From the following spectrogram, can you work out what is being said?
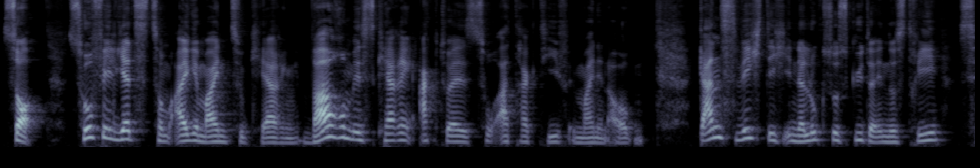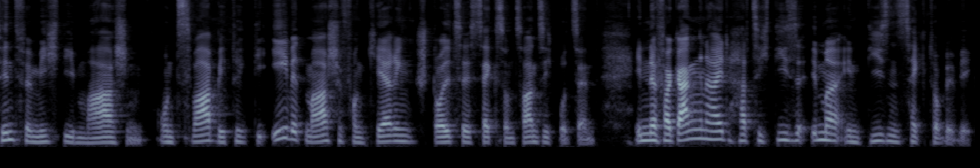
So, so viel jetzt zum Allgemeinen zu Kering. Warum ist Kering aktuell so attraktiv in meinen Augen? Ganz wichtig in der Luxusgüterindustrie sind für mich die Margen. Und zwar beträgt die EBIT-Marge von Kering stolze 26%. In der Vergangenheit hat sich diese immer in diesen Sektor bewegt.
